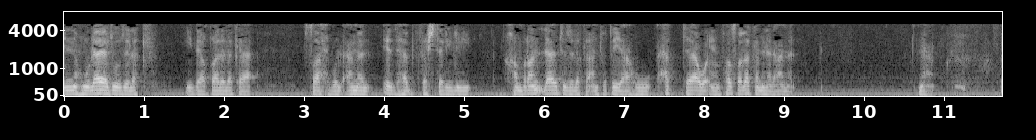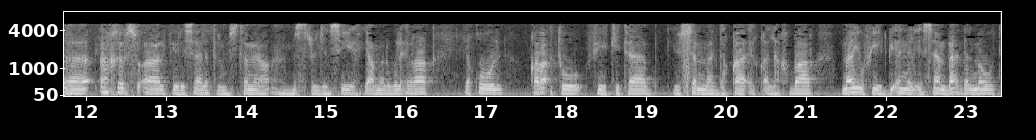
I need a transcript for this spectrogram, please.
إنه لا يجوز لك إذا قال لك صاحب العمل اذهب فاشتري لي خمرا لا يجوز لك أن تطيعه حتى وإن فصلك من العمل. نعم. آه، آخر سؤال في رسالة المستمع آه، مصر الجنسية يعمل بالعراق يقول قرأت في كتاب يسمى دقائق الأخبار ما يفيد بأن الإنسان بعد الموت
